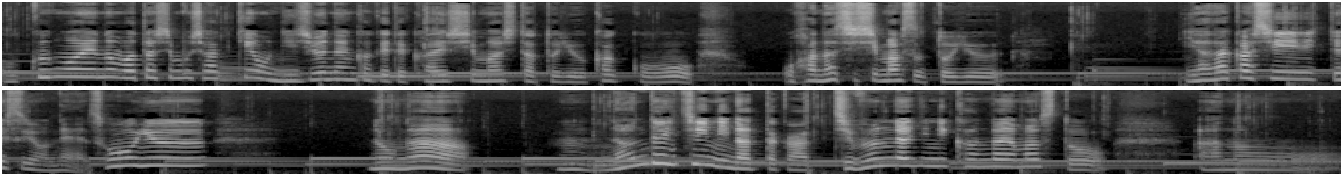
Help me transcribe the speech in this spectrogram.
億超えの私も借金を20年かけて返しましたという格好をお話ししますというやらかしですよね。そういうのが、うん、なんで1位になったか自分なりに考えますとあの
